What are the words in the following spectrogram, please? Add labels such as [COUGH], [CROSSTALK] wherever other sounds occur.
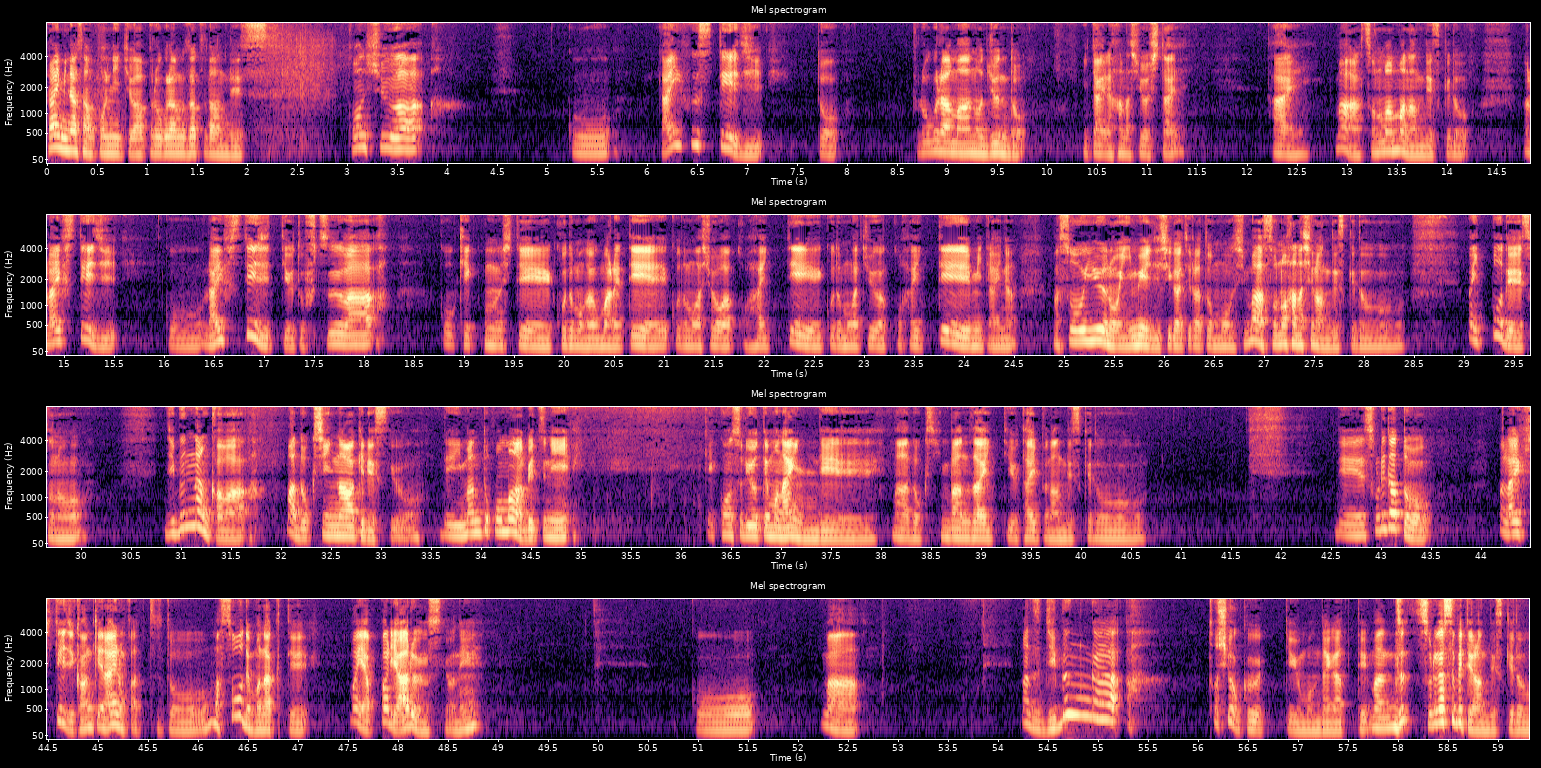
はい、皆さん、こんにちは。プログラム雑談です。今週は、こう、ライフステージとプログラマーの純度みたいな話をしたい。はい。まあ、そのまんまなんですけど、ライフステージ、こう、ライフステージっていうと普通は、こう結婚して子供が生まれて子供が小学校入って子供が中学校入ってみたいな、まあ、そういうのをイメージしがちだと思うしまあその話なんですけど、まあ、一方でその自分なんかはまあ独身なわけですよで今んとこまあ別に結婚する予定もないんでまあ独身万歳っていうタイプなんですけどでそれだと、ま、ライフステージ関係ないのかっていうとまあそうでもなくてまあ、やっぱりあるんですよね。こうまあまず自分が年を食うっていう問題があって、まあ、それが全てなんですけど、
